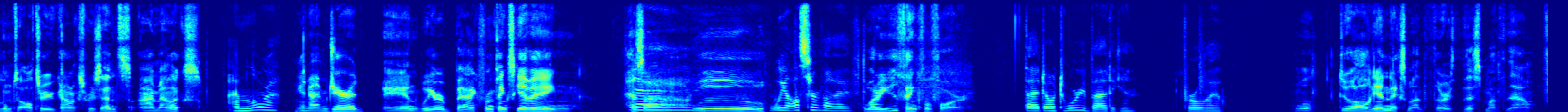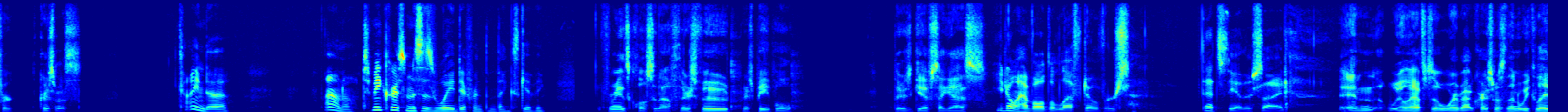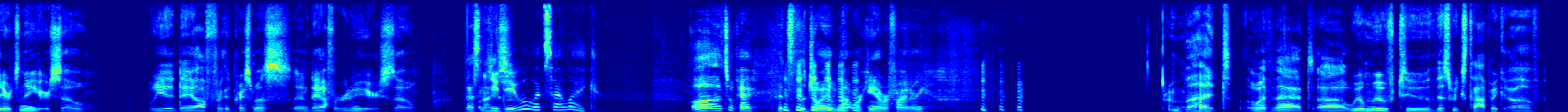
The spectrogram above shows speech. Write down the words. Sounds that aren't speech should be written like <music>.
Welcome to Alter Your Comics Presents. I'm Alex, I'm Laura. And I'm Jared. and we're back from Thanksgiving. Huzzah! Yay. Woo! We all survived. What are you thankful for? That I don't have to worry about it again for a while. We'll do it all again next month, or this month now, for Christmas. Kinda. I don't know. To me, Christmas is way different than Thanksgiving. For me, it's close enough. There's food, there's people, there's gifts, I guess. You don't have all the leftovers. That's the other side. <laughs> And we only have to worry about Christmas, and then a week later, it's New Year's. So we get a day off for the Christmas and a day off for New Year's. So that's nice. You do? What's that like? Oh, that's okay. It's the joy of not <laughs> working at a refinery. but with that, uh, we'll move to this week's topic of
